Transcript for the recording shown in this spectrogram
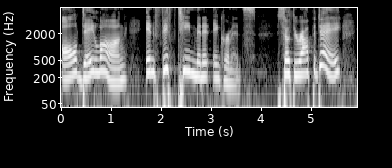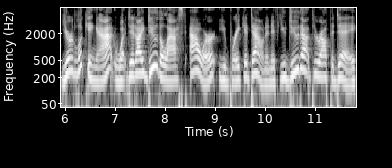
all day long in 15 minute increments. So throughout the day, you're looking at what did I do the last hour? You break it down. And if you do that throughout the day,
